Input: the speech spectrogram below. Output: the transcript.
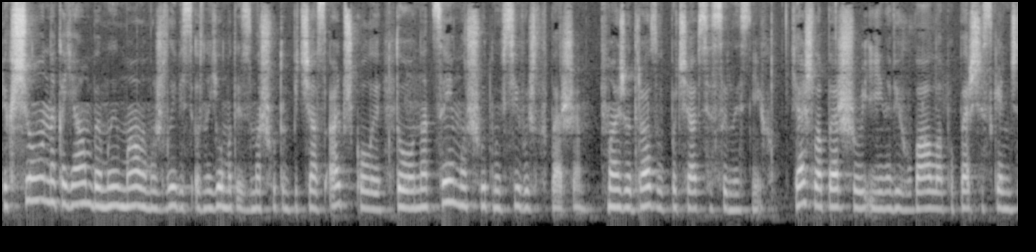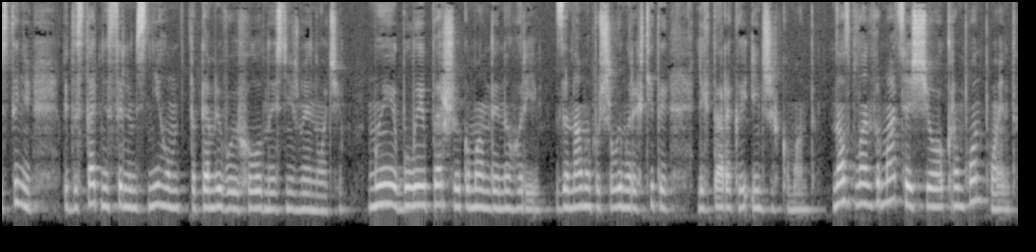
Якщо на Каямбе ми мали можливість ознайомитись з маршрутом під час Альпшколи, то на цей маршрут ми всі вийшли вперше. Майже одразу почався сильний сніг. Я йшла першою і навігувала по першій скельній частині під достатньо сильним снігом та темрявою холодної сніжної ночі. Ми були першою командою на горі. За нами почали мерехтіти ліхтарики інших команд. Нас була інформація, що Крампон Пойнт,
